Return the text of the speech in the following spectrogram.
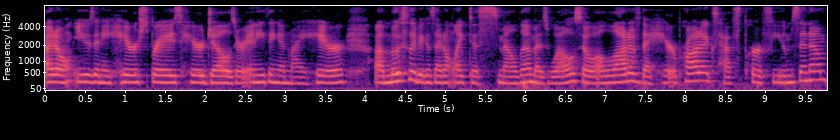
I don't use any hairsprays, hair gels, or anything in my hair, uh, mostly because I don't like to smell them as well. So a lot of the hair products have perfumes in them.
